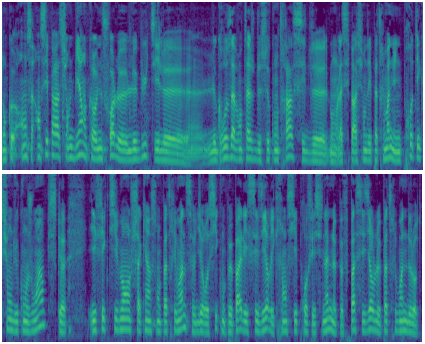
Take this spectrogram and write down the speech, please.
Donc en, séparation de biens, encore une fois, le, but et le, gros avantage de ce contrat, c'est de bon la séparation des patrimoines, une protection du conjoint, puisque effectivement chacun a son patrimoine. Ça veut dire aussi qu'on peut pas aller saisir les créanciers professionnels ne peuvent pas saisir le patrimoine de l'autre.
